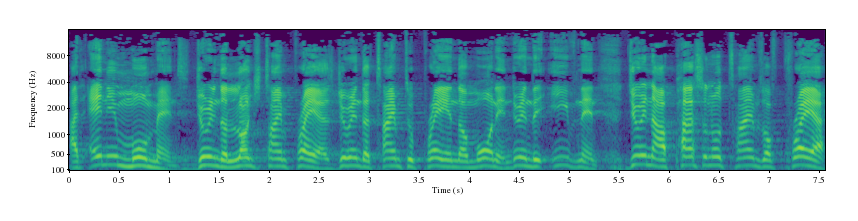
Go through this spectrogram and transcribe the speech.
at any moment, during the lunchtime prayers, during the time to pray in the morning, during the evening, during our personal times of prayer,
